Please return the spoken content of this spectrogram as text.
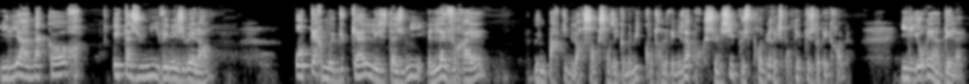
il y a un accord États-Unis-Venezuela au terme duquel les États-Unis lèveraient une partie de leurs sanctions économiques contre le Venezuela pour que celui-ci puisse produire exporter plus de pétrole. Il y aurait un délai.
